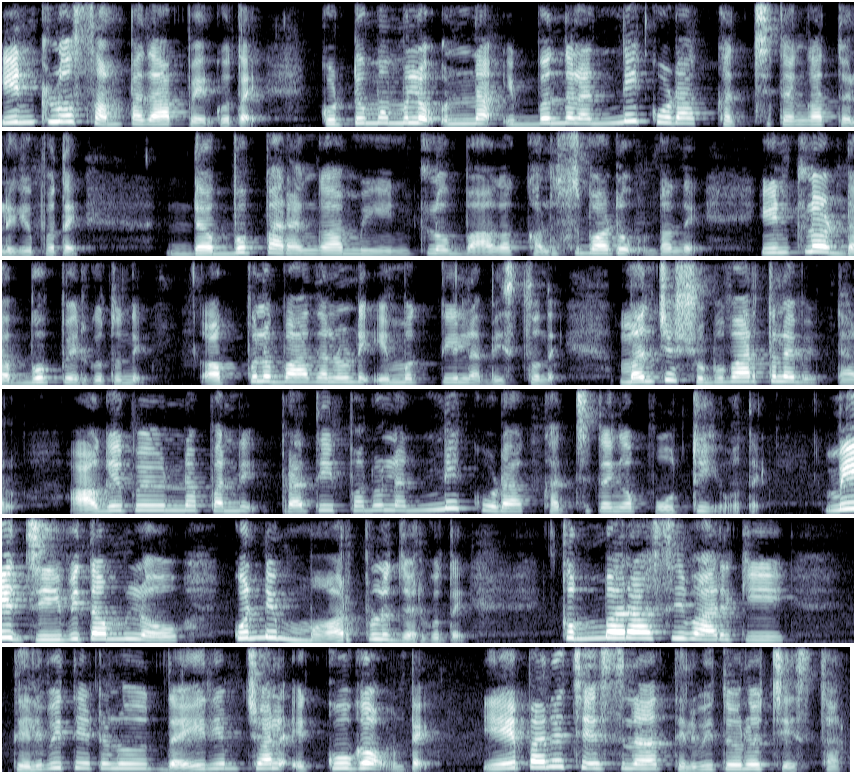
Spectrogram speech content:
ఇంట్లో సంపద పెరుగుతాయి. కుటుంబంలో ఉన్న ఇబ్బందులన్నీ కూడా ఖచ్చితంగా తొలగిపోతాయి. డబ్బు పరంగా మీ ఇంట్లో బాగా కలుసుబాటు ఉంటుంది. ఇంట్లో డబ్బు పెరుగుతుంది. అప్పుల బాధల నుండి విముక్తి లభిస్తుంది. మంచి శుభవార్తలు వింటారు. ఆగిపోయి ఉన్న పని ప్రతి పనులన్నీ కూడా ఖచ్చితంగా పూర్తి అవుతాయి. మీ జీవితంలో కొన్ని మార్పులు జరుగుతాయి. కుంభరాశి వారికి తెలివితేటలు ధైర్యం చాలా ఎక్కువగా ఉంటాయి. ఏ పని చేసినా తెలివితోనే చేస్తారు.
